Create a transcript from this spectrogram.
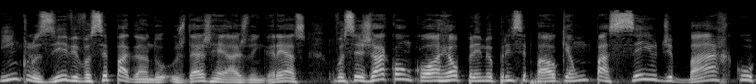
Inclusive, você pagando os 10 reais do ingresso, você já concorre ao prêmio principal, que é um passeio de barco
